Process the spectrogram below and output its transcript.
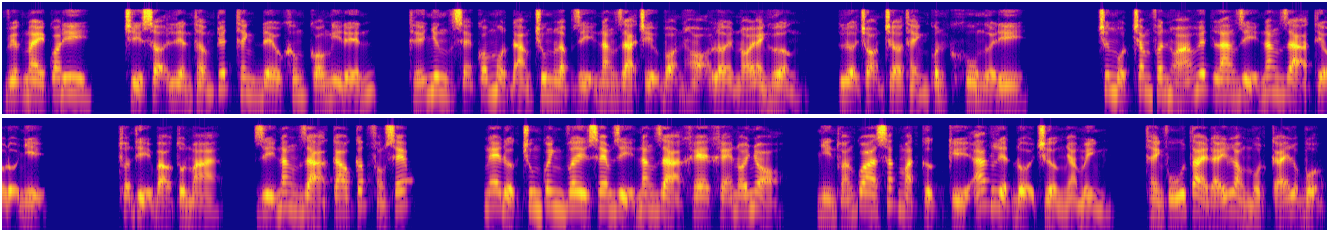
Việc này qua đi, chỉ sợ liền thẩm tuyết thanh đều không có nghĩ đến, thế nhưng sẽ có một đám trung lập dị năng giả chịu bọn họ lời nói ảnh hưởng, lựa chọn trở thành quân khu người đi. chương 100 phân hóa huyết lang dị năng giả tiểu đội nhị. Thuận thị bảo tồn mà, dị năng giả cao cấp phòng xếp. Nghe được chung quanh vây xem dị năng giả khe khẽ nói nhỏ, nhìn thoáng qua sắc mặt cực kỳ ác liệt đội trưởng nhà mình, thành phú tài đáy lòng một cái lộ bộ,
